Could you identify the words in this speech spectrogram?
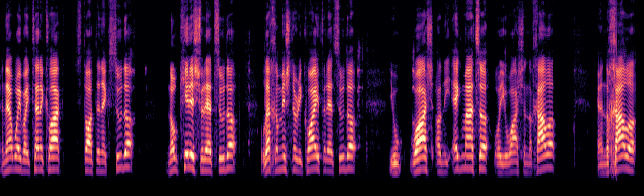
And that way, by 10 o'clock, start the next Suda. No kiddush for that Suda. Lechem Mishnah required for that Suda. You wash on the egg matzah or you wash on the challah. And the challah,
